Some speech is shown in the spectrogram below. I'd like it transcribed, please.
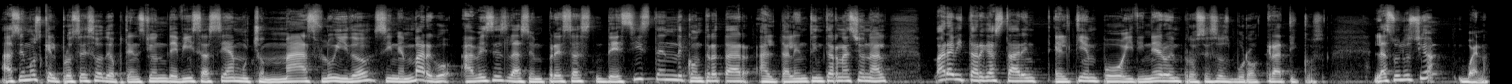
hacemos que el proceso de obtención de visa sea mucho más fluido, sin embargo, a veces las empresas desisten de contratar al talento internacional para evitar gastar el tiempo y dinero en procesos burocráticos. La solución, bueno,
